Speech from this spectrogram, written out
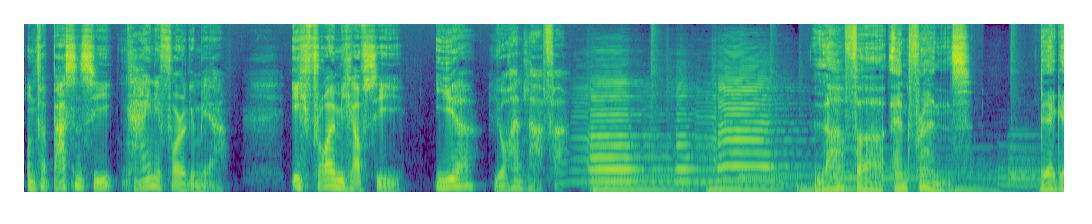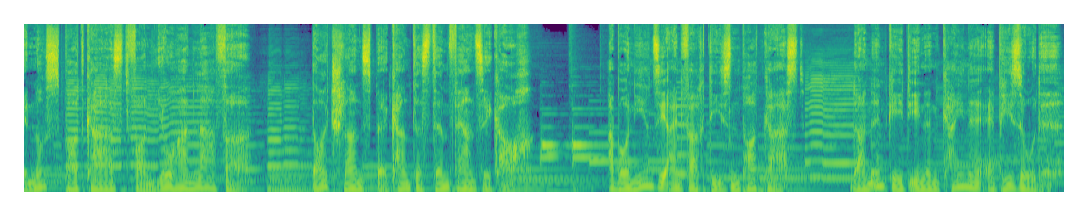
und verpassen Sie keine Folge mehr. Ich freue mich auf Sie. Ihr Johann Lafer. Laffer and Friends. Der Genuss-Podcast von Johann Laffer. Deutschlands bekanntestem Fernsehkoch. Abonnieren Sie einfach diesen Podcast. Dann entgeht Ihnen keine Episode.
